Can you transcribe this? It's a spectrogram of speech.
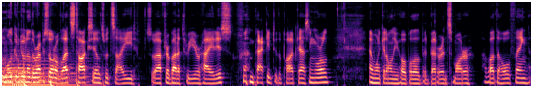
everyone. Welcome to another episode of Let's Talk Sales with Saeed. So, after about a three year hiatus, I'm back into the podcasting world, and one can only hope a little bit better and smarter about the whole thing.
